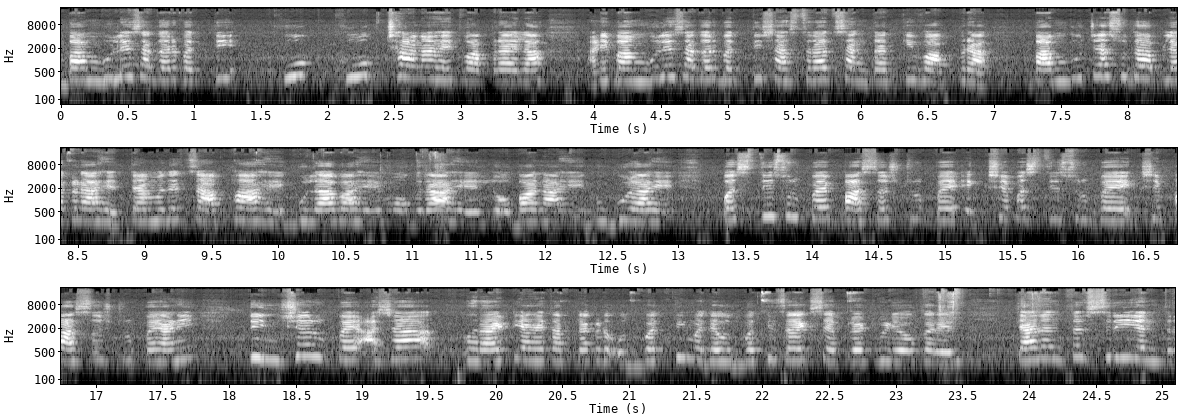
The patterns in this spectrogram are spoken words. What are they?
बांबुलेस अगरबत्ती खूप खूप छान आहेत वापरायला. आणि बांबुलेस अगरबत्ती शास्त्रात सांगतात की वापरा. बांबूच्या सुद्धा आपल्याकडे आहेत. त्यामध्ये चाफा आहे गुलाब आहे मोगरा आहे लोबान आहे गुगुळ आहे. पस्तीस रुपये पासष्ट रुपये एकशे पस्तीस रुपये एकशे पासष्ट रुपये आणि तीनशे रुपये अशा व्हरायटी आहेत आपल्याकडे. उदबत्तीमध्ये उदबत्तीचा एक सेपरेट व्हिडिओ करेल. त्यानंतर श्रीयंत्र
